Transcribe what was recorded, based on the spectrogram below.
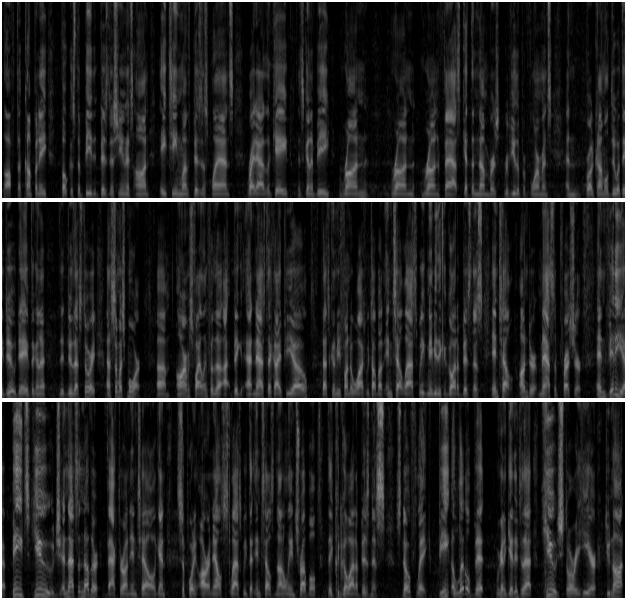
off the company, focus the business units on 18-month business plans. Right out of the gate, it's going to be run, run, run fast, get the numbers, review the performance, and Broadcom will do what they do. Dave, they're going to do that story, and so much more. Um, ARM's filing for the uh, big uh, NASDAQ IPO. That's going to be fun to watch. We talked about Intel last week. Maybe they could go out of business. Intel under massive pressure. NVIDIA beats huge, and that's another factor on Intel. Again, supporting our analysis last week that Intel's not only in trouble, they could go out of business. Snowflake beat a little bit. We're going to get into that. Huge story here. Do not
